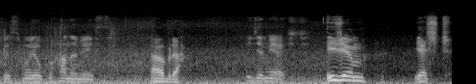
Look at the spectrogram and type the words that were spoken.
To jest moje ukochane miejsce. Dobra, Idziemy jeść. idziemy jeść.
